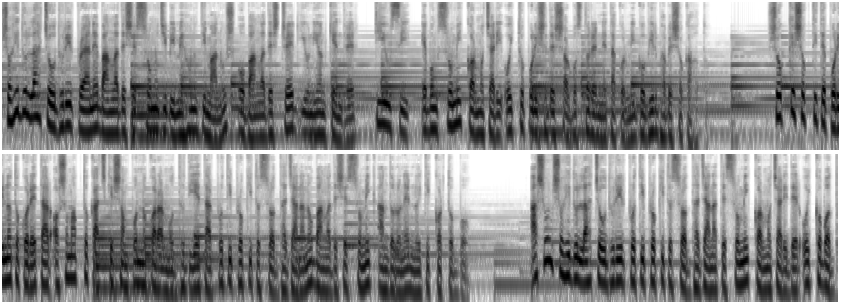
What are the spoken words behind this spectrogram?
শহীদুল্লাহ চৌধুরীর প্রয়াণে বাংলাদেশের শ্রমজীবী মেহনতি মানুষ ও বাংলাদেশ ট্রেড ইউনিয়ন কেন্দ্রের টিইউসি এবং শ্রমিক কর্মচারী ঐক্য পরিষদের সর্বস্তরের নেতাকর্মী গভীরভাবে শোকাহত। শোককে শক্তিতে পরিণত করে তার অসমাপ্ত কাজকে সম্পন্ন করার মধ্য দিয়ে তার প্রতি প্রকৃত শ্রদ্ধা জানানো বাংলাদেশের শ্রমিক আন্দোলনের নৈতিক কর্তব্য। আসুন শহীদুল্লাহ চৌধুরীর প্রতি প্রকৃত শ্রদ্ধা জানাতে শ্রমিক কর্মচারীদের ঐক্যবদ্ধ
